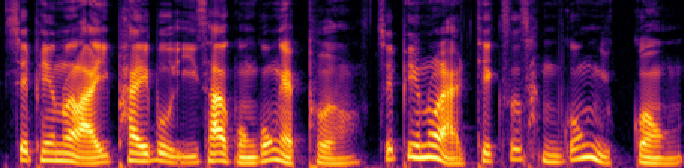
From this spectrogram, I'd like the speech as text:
CPU는 i5 2400F, GPU는 RTX 3060.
